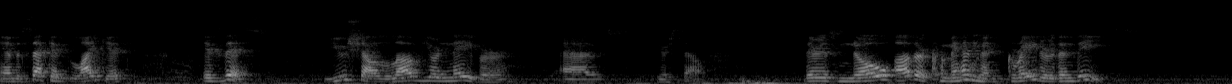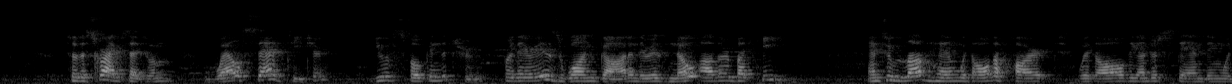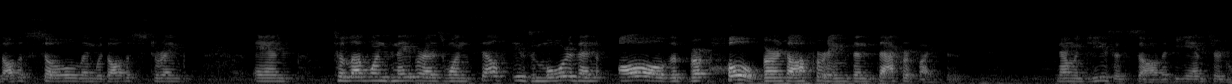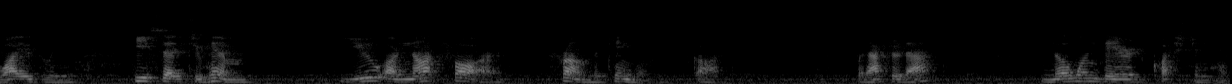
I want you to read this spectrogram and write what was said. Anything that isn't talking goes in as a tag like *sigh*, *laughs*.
And the second, like it, is this You shall love your neighbor as yourself. There is no other commandment greater than these. So the scribe said to him, Well said, teacher. You have spoken the truth, for there is one God, and there is no other but He. And to love Him with all the heart, with all the understanding, with all the soul, and with all the strength, and to love one's neighbor as oneself is more than all the bur- whole burnt offerings and sacrifices. Now, when Jesus saw that he answered wisely, he said to him, You are not far from the kingdom of God. But after that, no one dared question him.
